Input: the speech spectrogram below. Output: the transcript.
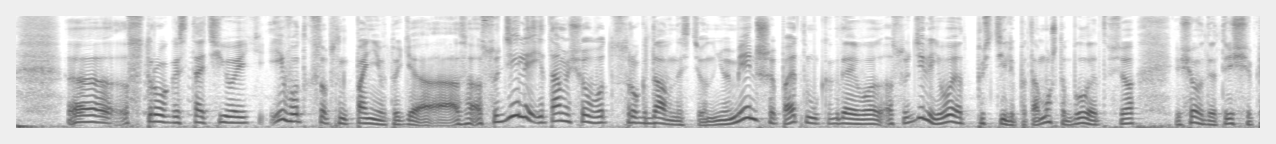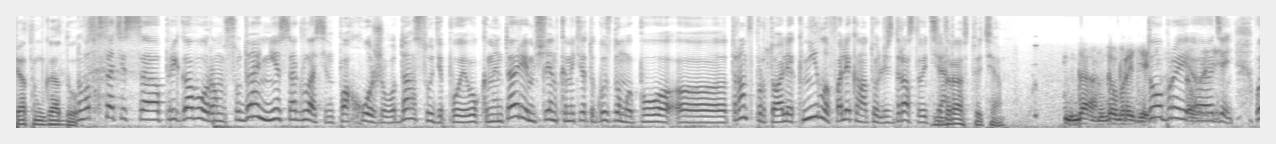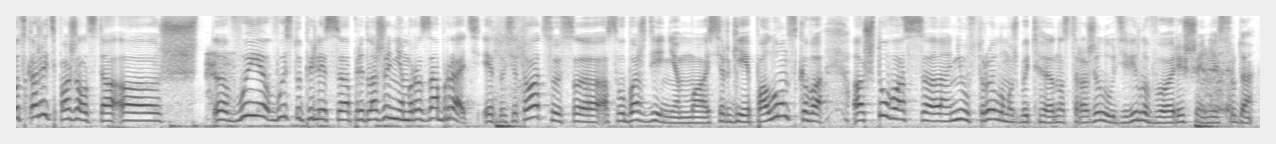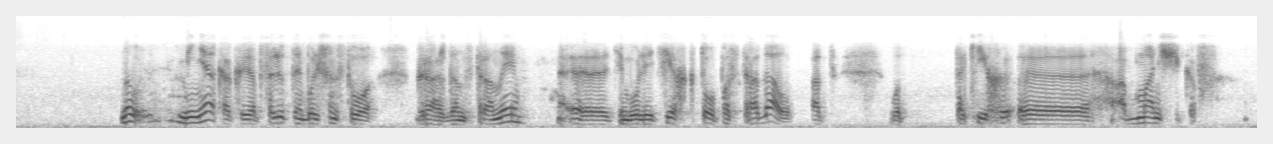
э, строгой статьей. И вот, собственно, по ней в итоге осудили, и там еще вот срок давности он у него меньше, поэтому, когда его осудили, его и отпустили, потому что было это все еще в 2005 году. Ну вот, кстати, с приговором суда не согласен, похожего, да, судя по его комментариям, член комитета Госдумы по э, транспорту Олег Нилов. Олег Анатольевич, здравствуйте. Здравствуйте. Да, добрый день. Добрый, добрый э, день. день. Вот скажите, пожалуйста, э, вы выступили с предложением разобрать эту ситуацию с э, освобождением э, Сергея Полонского. А что вас э, не устроило, может быть, насторожило, удивило в решении суда? Ну, меня, как и абсолютное большинство граждан страны, э, тем более тех, кто пострадал от вот таких э, обманщиков,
